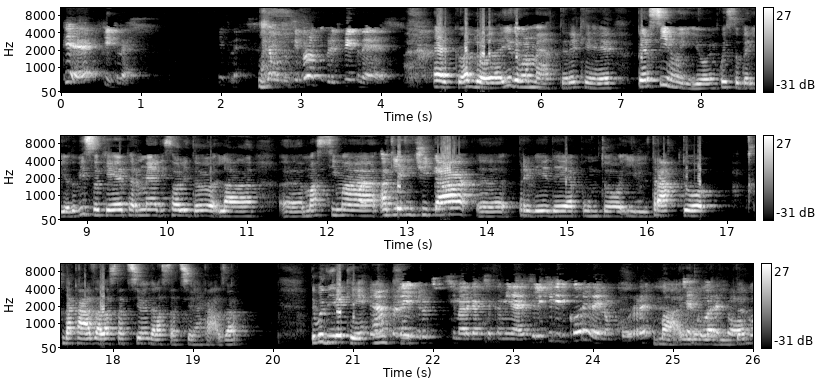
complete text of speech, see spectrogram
che è fitness. Fitness. Siamo tutti pronti per il fitness. Ecco, allora, io devo ammettere che persino io in questo periodo, visto che per me di solito la eh, massima atleticità eh, prevede appunto il tratto da casa alla stazione, dalla stazione a casa. Devo dire che... Anche... Lei è velocissima ragazzi a camminare, se le chiedi di correre non corre, mai cioè, vita. Poco,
